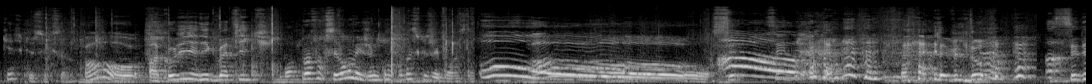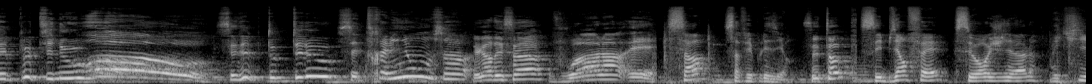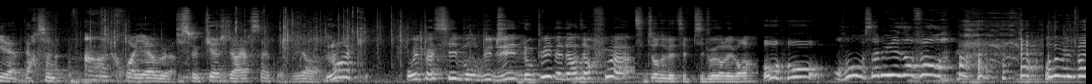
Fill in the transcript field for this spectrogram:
Qu'est-ce que c'est que ça Oh, un colis énigmatique. Bon, pas forcément, mais je ne comprends pas ce que c'est pour l'instant. Oh C'est- Il a vu le dos. C'est des petits nous. Oh. C'est des tout petits nous. C'est très mignon ça. Regardez ça. Voilà, et ça, ça fait plaisir. C'est top. C'est bien fait, c'est original, mais qui est la personne incroyable qui se cache derrière ça quoi je veux dire. Où est passé mon budget de l'OP la dernière fois? C'est dur de mettre ses petits doigts dans les bras. Oh oh. Oh, salut les enfants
